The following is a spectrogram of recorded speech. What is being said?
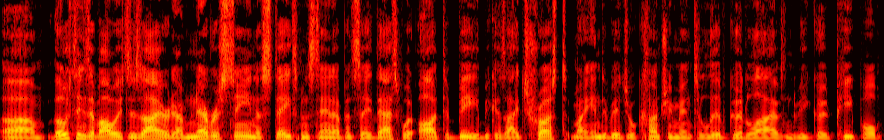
Um, those things I've always desired. I've never seen a statesman stand up and say that's what ought to be because I trust my individual countrymen to live good lives and to be good people.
